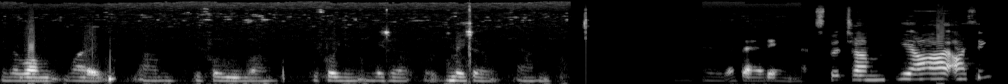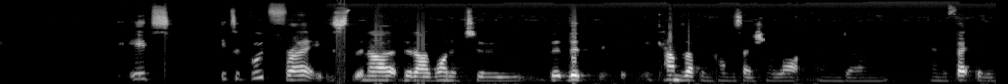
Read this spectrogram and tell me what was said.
in the wrong way um, before you um, before you meet a meet a, um, a, a bad end. But um, yeah, I, I think it's it's a good phrase that I that I wanted to that, that it comes up in conversation a lot, and um, and the fact that it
